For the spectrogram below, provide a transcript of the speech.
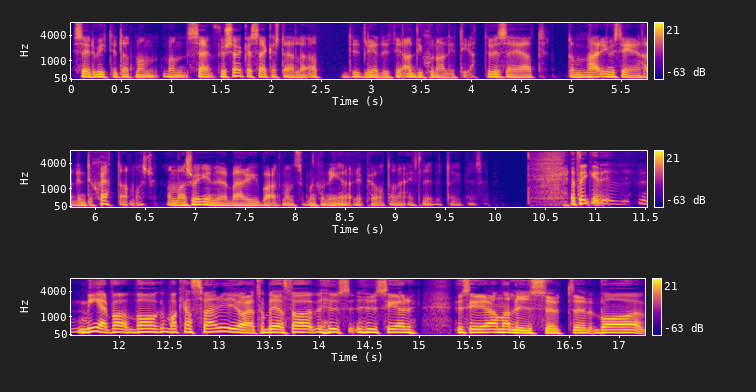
så är det viktigt att man, man sä försöker säkerställa att det leder till additionalitet. Det vill säga att de här investeringarna hade inte skett annars. Annars så innebär det ju bara att man subventionerar det privata näringslivet. i princip. Jag tänker mer, vad, vad, vad kan Sverige göra? Tobias, vad, hur, hur, ser, hur ser er analys ut? Vad,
